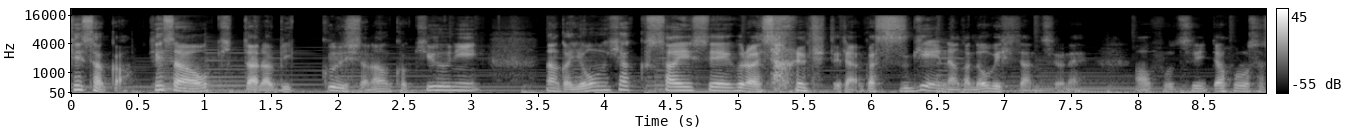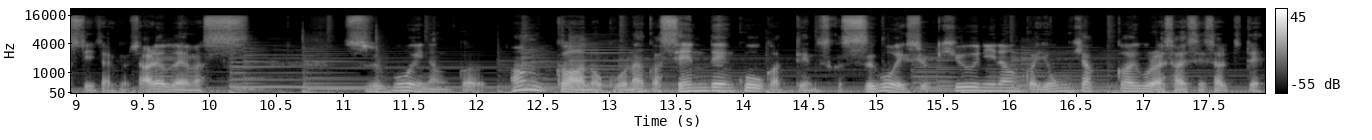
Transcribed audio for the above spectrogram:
今朝か。今朝起きたらびっくりした。なんか急になんか400再生ぐらいされてて、なんかすげえなんか伸びてたんですよね。あ、ツイッターフォローさせていただきました。ありがとうございます。すごいなんか、アンカーのこうなんか宣伝効果っていうんですか、すごいですよ。急になんか400回ぐらい再生されてて、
